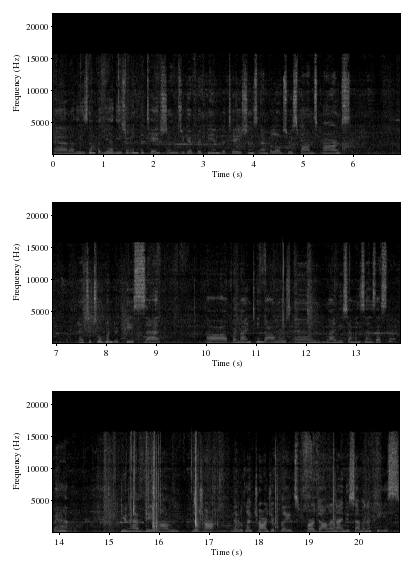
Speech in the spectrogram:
And are these, yeah, these are invitations. You get 50 invitations, envelopes, response cards. And it's a 200 piece set uh, for $19.97. That's not bad. You have the um, the char. They look like charger plates for $1.97 a piece.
